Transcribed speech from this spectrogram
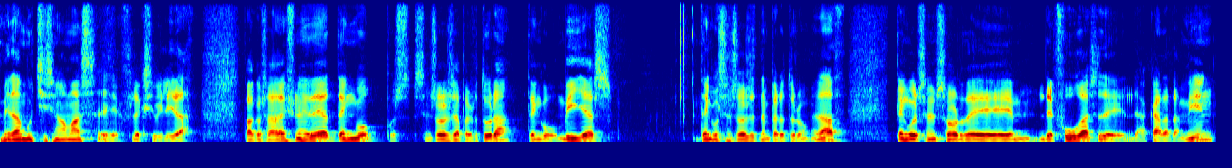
me da muchísima más eh, flexibilidad. Para que os hagáis una idea, tengo pues, sensores de apertura, tengo bombillas, tengo sensores de temperatura y humedad, tengo el sensor de, fugas de, de también.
